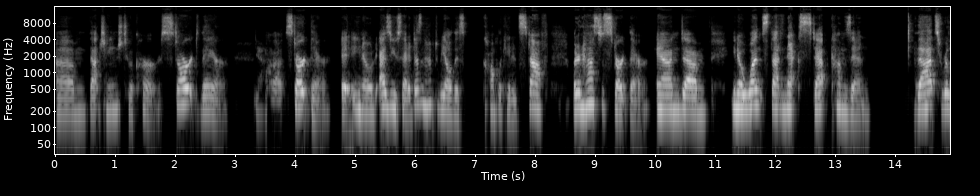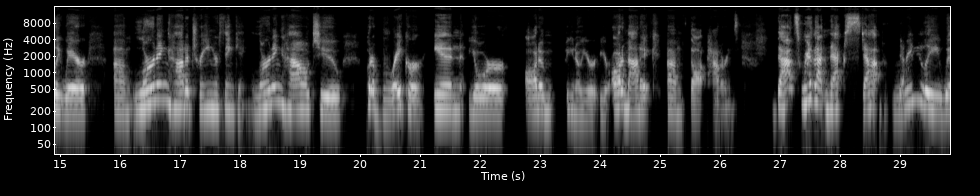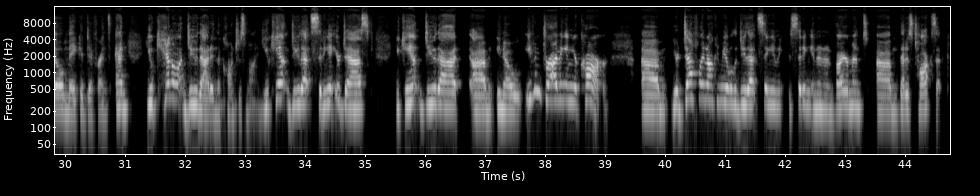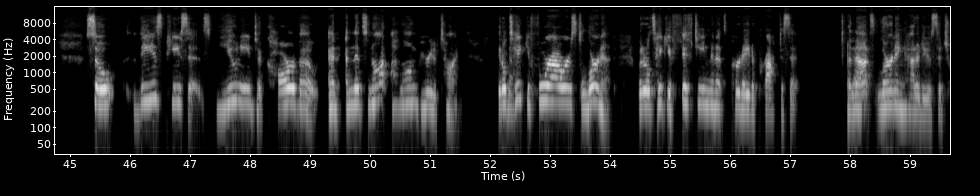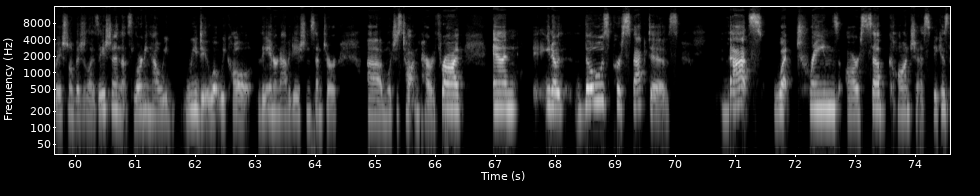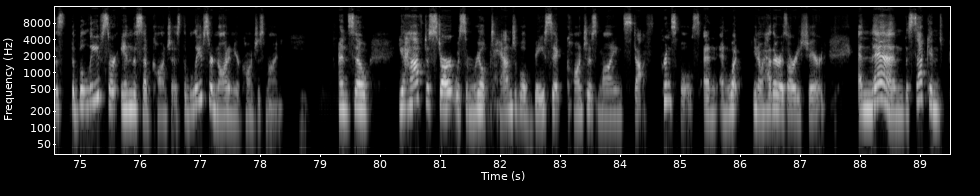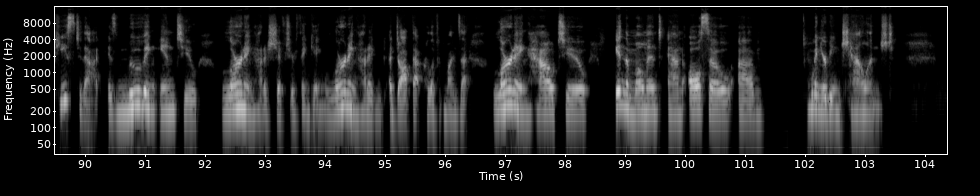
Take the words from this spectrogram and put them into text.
um, that change to occur. Start there. Yeah. Uh, start there. It- you know, as you said, it doesn't have to be all this complicated stuff, but it has to start there. And um, you know, once that next step comes in, that's really where um, learning how to train your thinking, learning how to put a breaker in your autom, you know, your your automatic um, thought patterns. That's where that next step Yeah. really will make a difference. And you cannot do that in the conscious mind. You can't do that sitting at your desk. You can't do that, um, you know, even driving in your car. Um, you're definitely not going to be able to do that sitting, sitting in an environment um, that is toxic. So these pieces you need to carve out, and and it's not a long period of time. It'll No. take you four hours to learn it, but it'll take you 15 minutes per day to practice it. And Yeah. that's learning how to do situational visualization. That's learning how we we do what we call the inner navigation center um, which is taught in Power to Thrive. And, you know, those perspectives, that's what trains our subconscious because this, the beliefs are in the subconscious. The beliefs are not in your conscious mind. And so you have to start with some real tangible, basic conscious mind stuff, principles, and, and what, you know, Heather has already shared. And then the second piece to that is moving into learning how to shift your thinking, learning how to adopt that prolific mindset, learning how to, in the moment, and also um, when you're being challenged,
